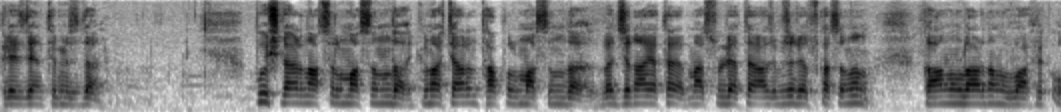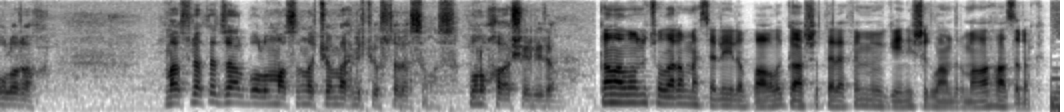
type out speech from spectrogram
prezidentimizdən bu işlərin açılmasında, günahkarın tapılmasında və cinayətə, məsuliyyətə Azərbaycan Respublikasının qanunlarına müvafiq olaraq məsuliyyətə cəlb olunmasında köməklik göstərəsiniz. Bunu xahiş edirəm. Kanal 13 olaraq məsələ ilə bağlı qarşı tərəfin mövqeyini işıqlandırmağa hazırıq.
